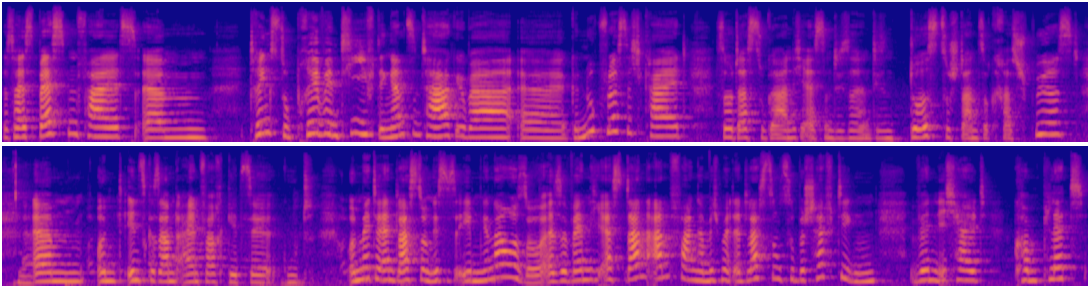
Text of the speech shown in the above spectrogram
Das heißt, bestenfalls ähm, trinkst du präventiv den ganzen Tag über äh, genug Flüssigkeit, sodass du gar nicht erst in diese, diesen Durstzustand so krass spürst. Ja. Ähm, und insgesamt einfach geht es dir gut. Und mit der Entlastung ist es eben genauso. Also wenn ich erst dann anfange, mich mit Entlastung zu beschäftigen, wenn ich halt komplett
